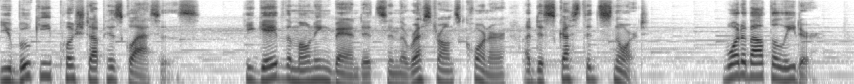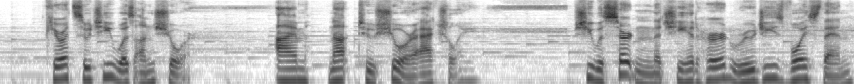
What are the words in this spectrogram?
Yubuki pushed up his glasses. He gave the moaning bandits in the restaurant's corner a disgusted snort. What about the leader? Kurotsuchi was unsure. I'm not too sure, actually. She was certain that she had heard Ryuji's voice then,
